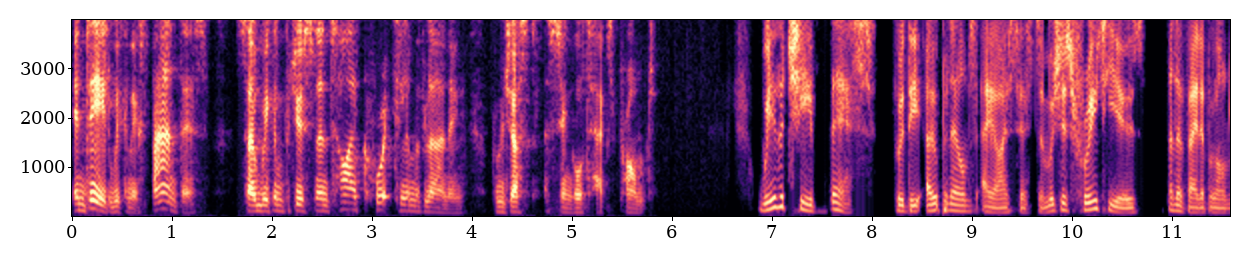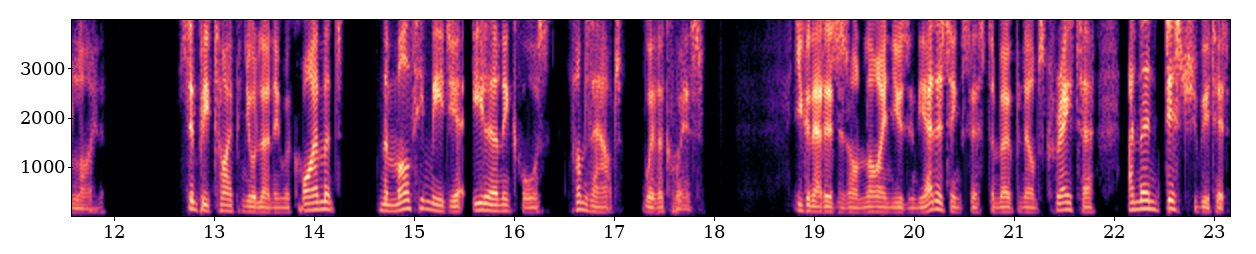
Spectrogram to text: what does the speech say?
Indeed, we can expand this so we can produce an entire curriculum of learning from just a single text prompt. We have achieved this through the Open eLMS AI system, which is free to use and available online. Simply type in your learning requirement, and the multimedia e-learning course comes out with a quiz. You can edit it online using the editing system Open eLMS Creator and then distribute it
